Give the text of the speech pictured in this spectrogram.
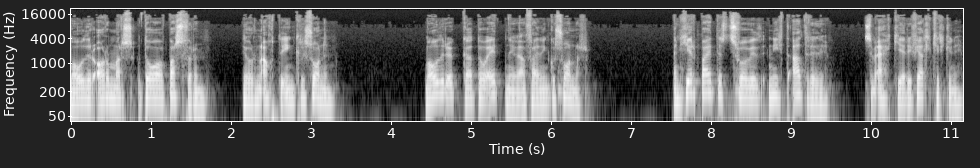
Móður Ormars dó af basförum þegar hún átti yngri sónin. Móður ugga dó einnig af fæðingu sónar. En hér bætist svo við nýtt atriði sem ekki er í fjallkirkjunni.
